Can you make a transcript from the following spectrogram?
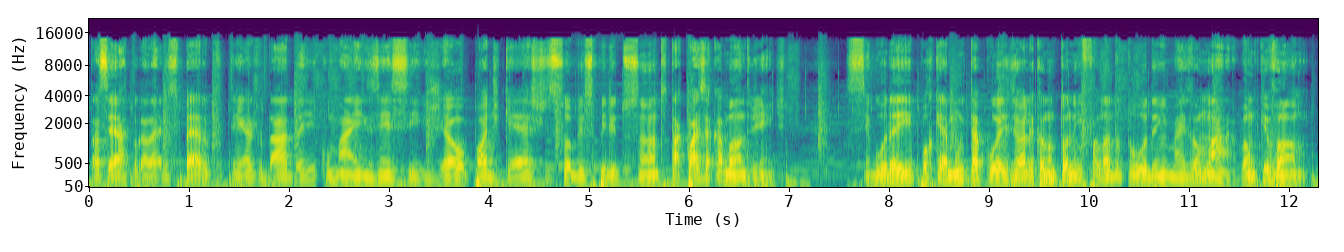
Tá certo, galera? Espero que tenha ajudado aí com mais esse Geo Podcast sobre o Espírito Santo. Tá quase acabando, gente. Segura aí porque é muita coisa. Olha que eu não tô nem falando tudo, hein? Mas vamos lá, vamos que vamos.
